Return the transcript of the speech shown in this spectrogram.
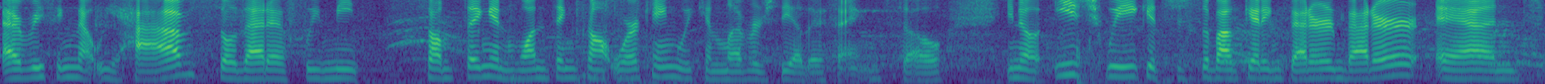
everything that we have so that if we meet something and one thing's not working, we can leverage the other thing. So, you know, each week it's just about getting better and better and,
